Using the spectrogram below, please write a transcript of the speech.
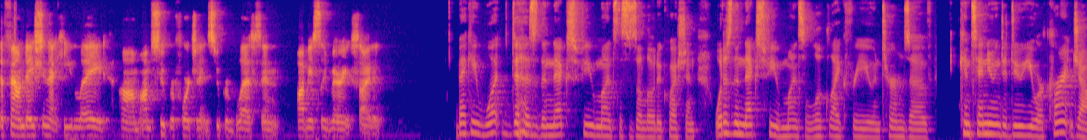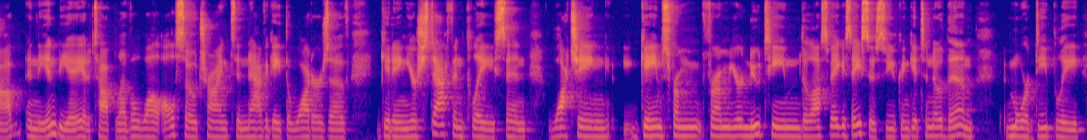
the foundation that he laid. Um, I'm super fortunate and super blessed, and obviously very excited. Becky, what does the next few months? This is a loaded question. What does the next few months look like for you in terms of continuing to do your current job in the NBA at a top level while also trying to navigate the waters of getting your staff in place and watching games from from your new team, the Las Vegas Aces, so you can get to know them more deeply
